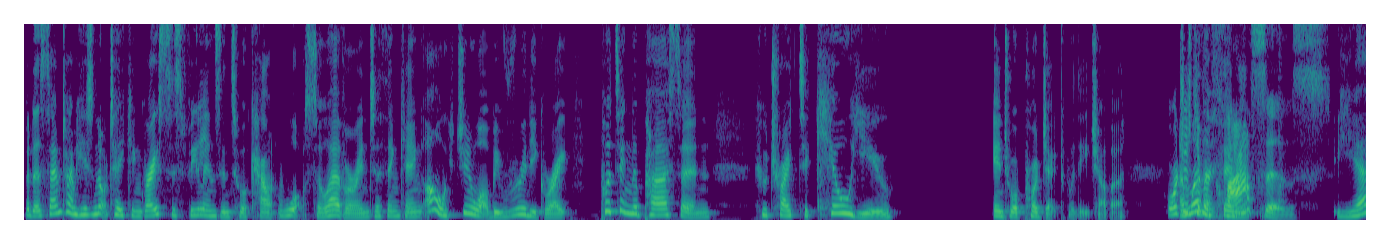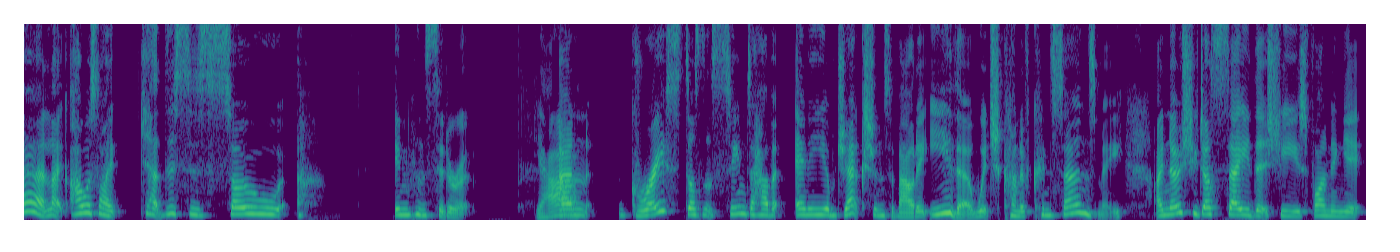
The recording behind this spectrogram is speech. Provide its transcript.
But at the same time, he's not taking Grace's feelings into account whatsoever, into thinking, oh, do you know what would be really great? Putting the person who tried to kill you into a project with each other. Or just different Finn- classes. Yeah, like I was like, yeah, this is so inconsiderate. Yeah. And Grace doesn't seem to have any objections about it either, which kind of concerns me. I know she does say that she's finding it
